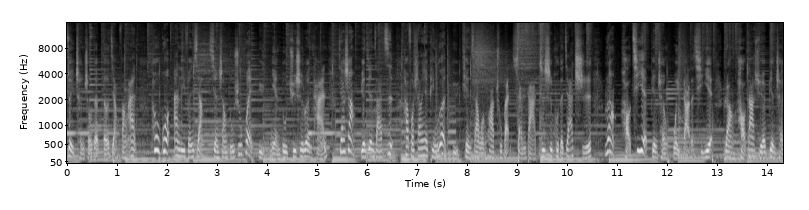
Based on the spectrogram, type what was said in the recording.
最成熟的得奖方案，透过案例分享、线上读书会与年度趋势论坛，加上远见杂志、哈佛商业评论与天下文化出版三大知识库的加持，让好企业变成。伟大的企业，让好大学变成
